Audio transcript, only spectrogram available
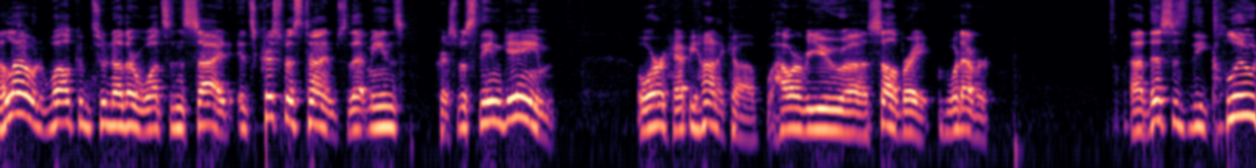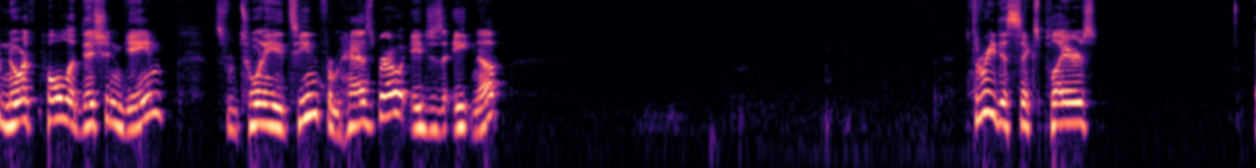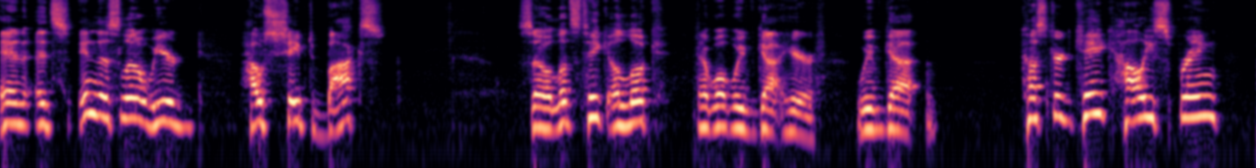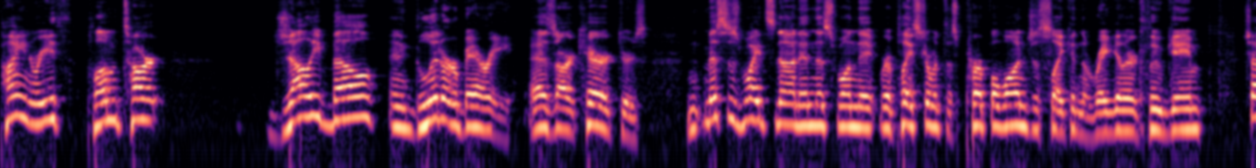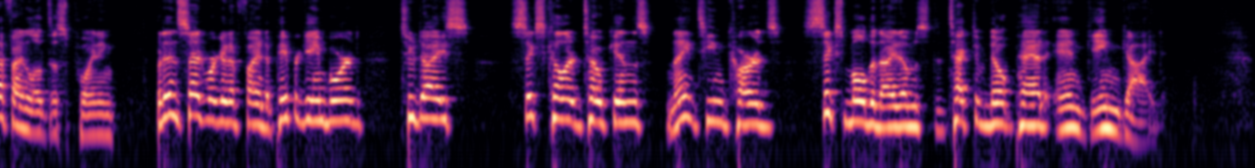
Hello and welcome to another What's Inside. It's Christmas time, so that means Christmas themed game. Or Happy Hanukkah, however you uh, celebrate, whatever. Uh, this is the Clue North Pole Edition game. It's from 2018 from Hasbro, ages 8 and up. Three to six players. And it's in this little weird house-shaped box. So let's take a look at what we've got here. We've got custard cake, holly sprig, pine wreath, plum tart, jolly bell, and glitterberry as our characters. Mrs. White's not in this one. They replaced her with this purple one, just like in the regular Clue game, which I find a little disappointing. But inside we're going to find a paper game board, two dice, six colored tokens, 19 cards, six molded items, detective notepad, and game guide.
